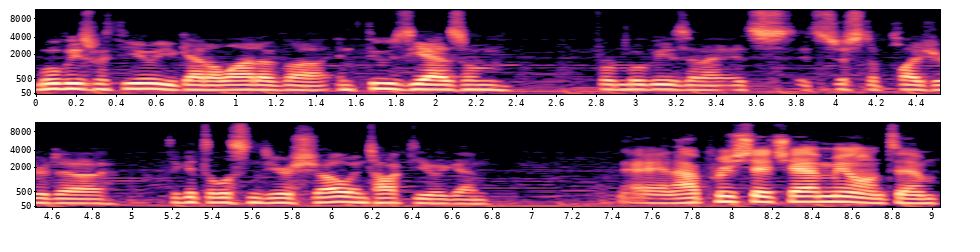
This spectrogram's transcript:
movies with you. You got a lot of uh, enthusiasm for movies, and it's it's just a pleasure to to get to listen to your show and talk to you again. And I appreciate you having me on, Tim.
